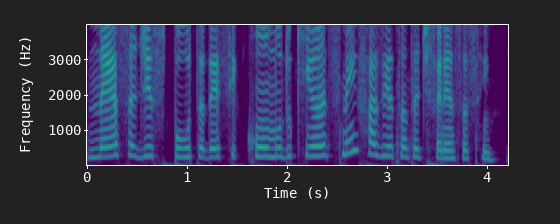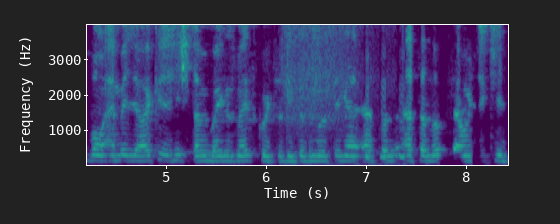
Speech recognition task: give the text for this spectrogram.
nessa disputa desse cômodo que antes nem fazia tanta diferença assim. Bom, é melhor que a gente tome banhos mais curtos, assim, todo mundo tem essa, essa noção de que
